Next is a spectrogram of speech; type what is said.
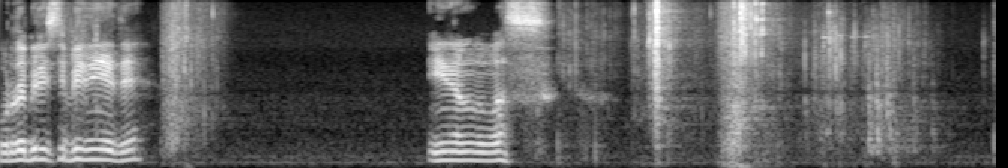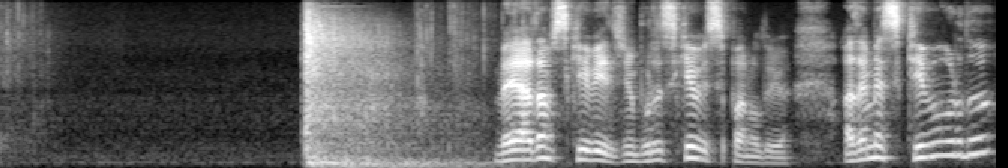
Burada birisi birini yedi. İnanılmaz. Ve adam skevi. Şimdi burada skevi spawn oluyor. Adam ya skevi vurdu.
